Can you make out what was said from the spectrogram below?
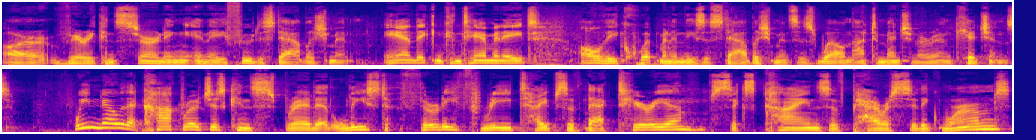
are very concerning in a food establishment. And they can contaminate all the equipment in these establishments as well, not to mention our own kitchens. We know that cockroaches can spread at least 33 types of bacteria, six kinds of parasitic worms,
